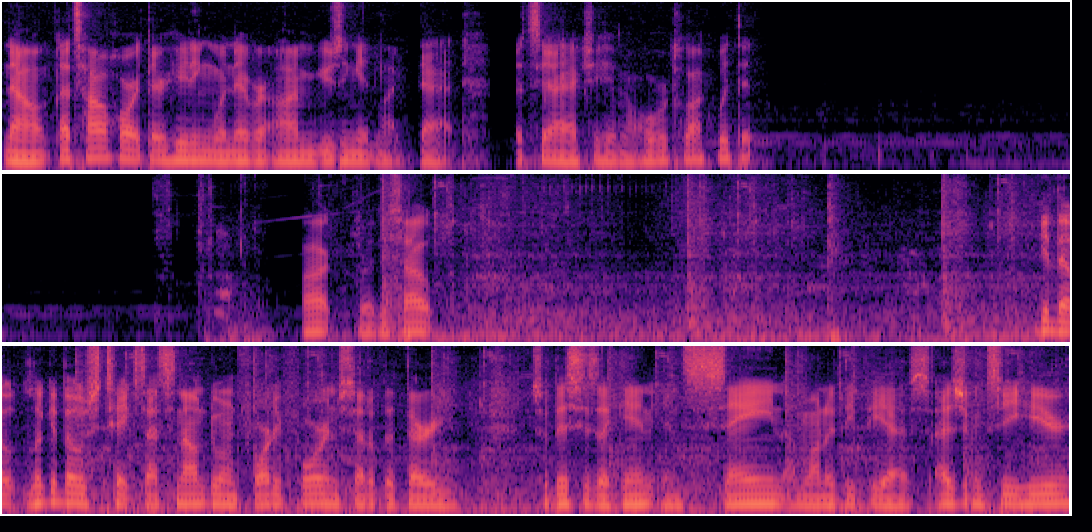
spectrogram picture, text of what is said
Now that's how hard they're hitting whenever I'm using it like that. Let's say I actually hit my overclock with it. Fuck, throw this out. Get that, look at those ticks. That's now doing 44 instead of the 30. So this is again insane amount of DPS. As you can see here,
